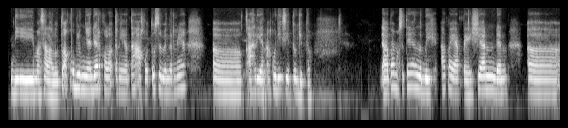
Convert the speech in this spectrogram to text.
di masa lalu tuh aku belum nyadar kalau ternyata aku tuh sebenarnya uh, keahlian aku di situ gitu. Apa maksudnya? Lebih apa ya passion dan uh,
